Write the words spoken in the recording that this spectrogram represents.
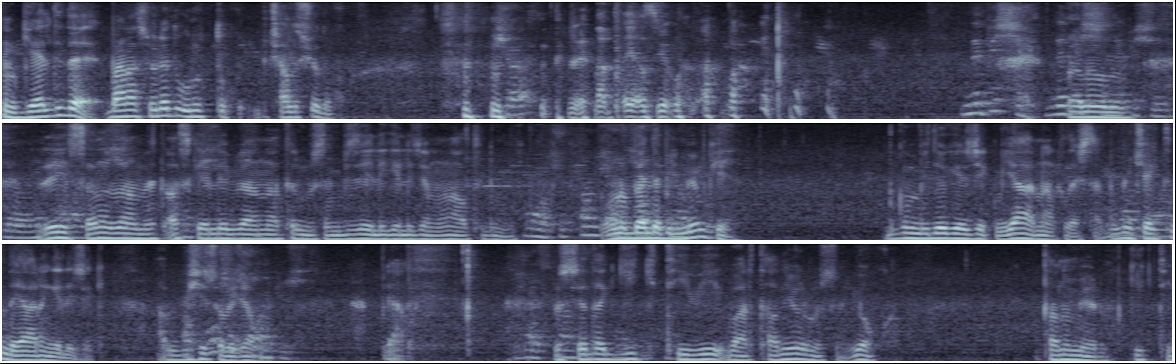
geldi de bana söyledi unuttuk. Çalışıyorduk. Renat'a yazıyorlar ama. Ne pişir? Ne Bana? Ne olur. pişir? Reis sana zahmet askerliği bir anlatır mısın? Vizeyle geleceğim 16 günlük. Onu ben de bilmiyorum ki. Bugün video gelecek mi? Yarın arkadaşlar. Bugün çektim de yarın gelecek. Abi bir şey soracağım. Ya. Rusya'da Geek TV var. Tanıyor musun? Yok. Tanımıyorum. Geek TV.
